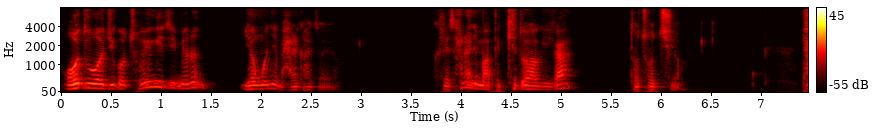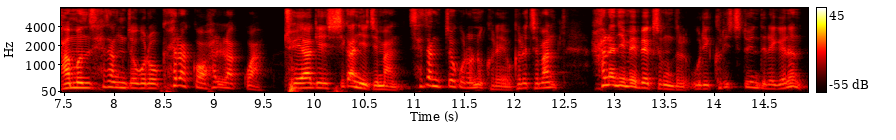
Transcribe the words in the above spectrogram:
어두워지고 조용해지면 영혼이 맑아져요. 그래서 하나님 앞에 기도하기가 더 좋지요. 밤은 세상적으로 쾌락과 환락과 죄악의 시간이지만 세상적으로는 그래요. 그렇지만 하나님의 백성들 우리 그리스도인들에게는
